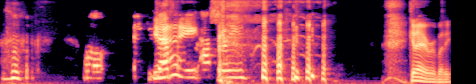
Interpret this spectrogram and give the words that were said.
well, thank you, Good Jeff, night. Ashley. Good night, everybody.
